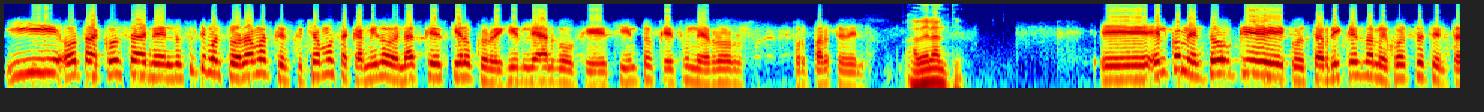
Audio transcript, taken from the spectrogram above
Y otra cosa, en el- los últimos programas que escuchamos a Camilo Velázquez, quiero corregirle algo que siento que es un error por parte de él. Adelante. Eh, él comentó que Costa Rica es la mejor presenta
